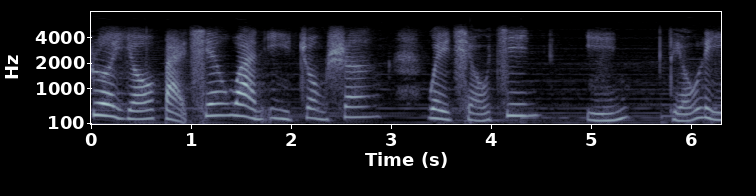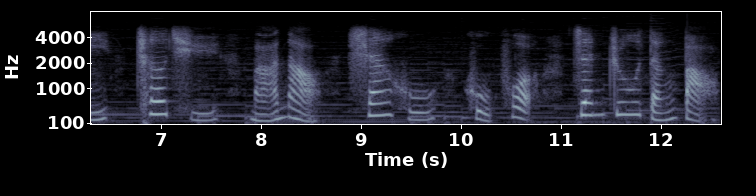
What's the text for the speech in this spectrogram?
若有百千万亿众生，为求金银琉璃砗磲玛瑙珊瑚琥珀珍珠等宝，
